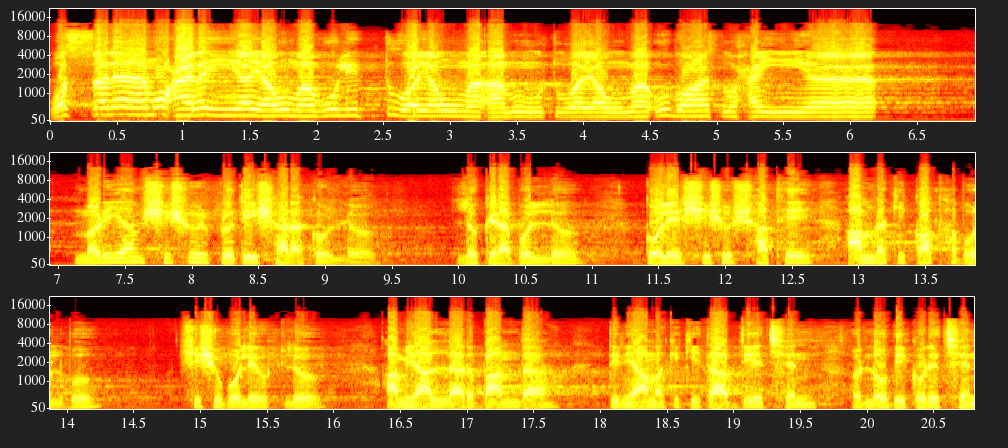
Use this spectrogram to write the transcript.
والسلام علي يوم ولدت ويوم أموت ويوم أبعث حيا মরিয়াম শিশুর প্রতি ইশারা করল লোকেরা বলল কোলের শিশুর সাথে আমরা কি কথা বলবো শিশু বলে উঠল আমি আল্লাহর বান্দা তিনি আমাকে কিতাব দিয়েছেন ও নবী করেছেন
